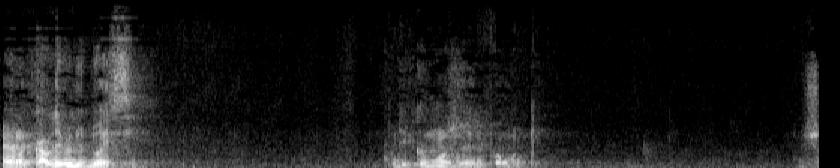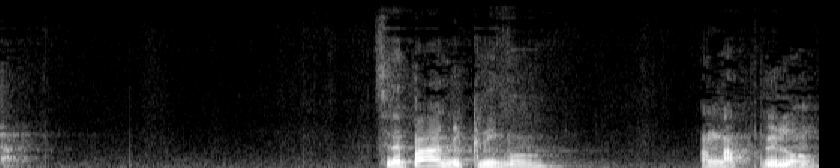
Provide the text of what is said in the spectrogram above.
Un cas levé le doigt ici. Vous dites que moi je ne l'ai pas manqué. Jamais. Ce n'est pas en écrivant, en appelant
